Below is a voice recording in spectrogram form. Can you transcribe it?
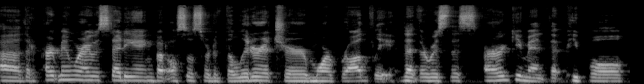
uh, the department where I was studying, but also sort of the literature more broadly, that there was this argument that people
